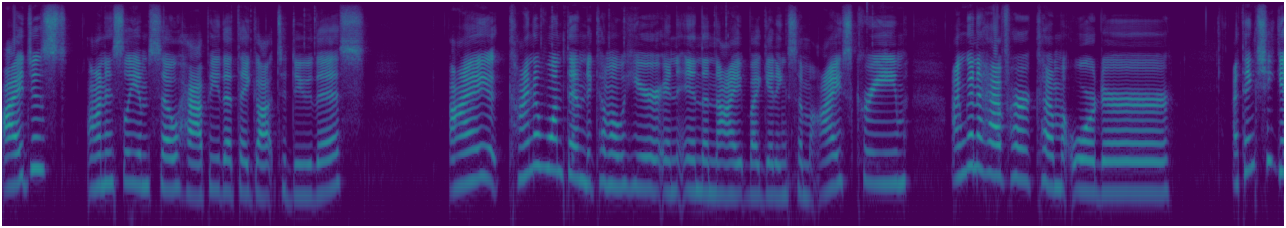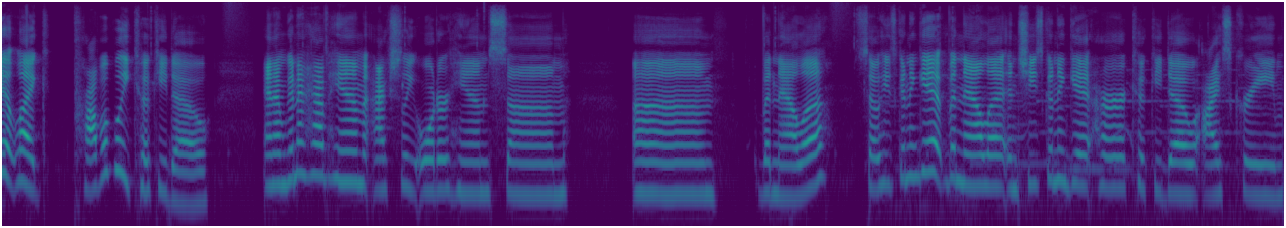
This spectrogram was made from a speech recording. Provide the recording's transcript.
I just honestly am so happy that they got to do this. I kind of want them to come over here and end the night by getting some ice cream. I'm going to have her come order, I think she get like probably cookie dough. And I'm going to have him actually order him some um, vanilla. So he's going to get vanilla and she's going to get her cookie dough ice cream.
